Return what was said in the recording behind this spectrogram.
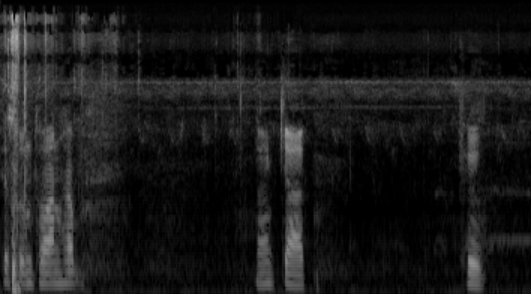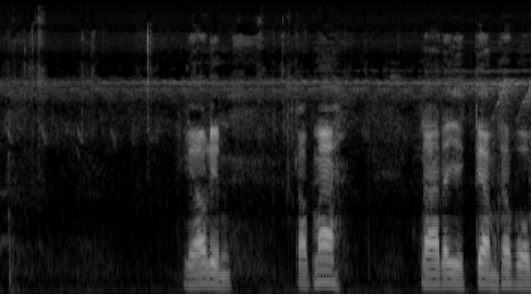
เพชรสุนทรครับ หลังจากถึก แล้วเล่นกลับมาลาได้อีกแต้มครับผม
